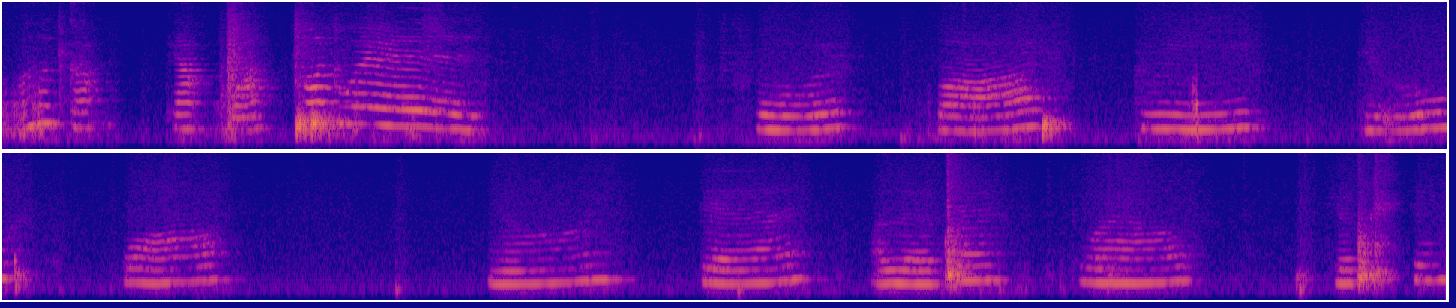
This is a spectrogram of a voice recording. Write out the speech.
Oh my God! Count one hundred. Four, five, three, two, one, nine, ten, eleven, twelve, sixteen,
